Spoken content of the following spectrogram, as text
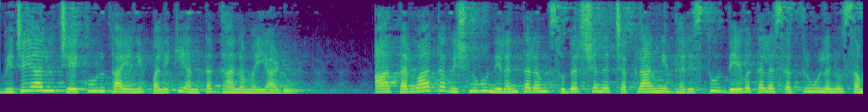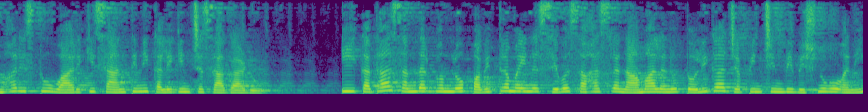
విజయాలు చేకూరుతాయని పలికి అంతర్ధానమయ్యాడు. ఆ తర్వాత విష్ణువు నిరంతరం సుదర్శన చక్రాన్ని ధరిస్తూ దేవతల శత్రువులను సంహరిస్తూ వారికి శాంతిని కలిగించసాగాడు. ఈ కథా సందర్భంలో పవిత్రమైన శివ సహస్ర నామాలను తొలిగా జపించింది విష్ణువు అని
